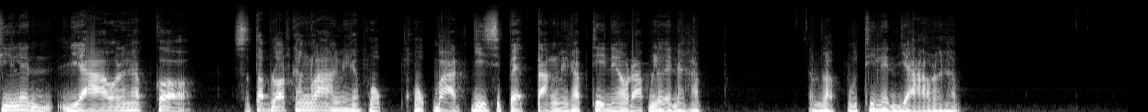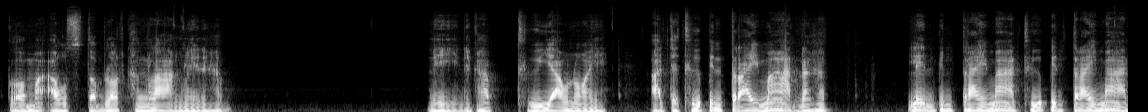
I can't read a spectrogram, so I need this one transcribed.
ที่เล่นยาวนะครับก็สต็อปลอสข้างล่างนี่ครับ6 6บาท 28 ตังค์นะครับ ที่แนวรับเลยนะครับสำหรับผู้ที่เล่นยาวนะครับ ก็มาเอาสต็อปลอสข้างล่างเลยนะครับ นี่นะครับ ถือยาวหน่อย อาจจะถือเป็นไตรมาสนะครับ เล่นเป็นไตรมาสถือเป็นไตรมาส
